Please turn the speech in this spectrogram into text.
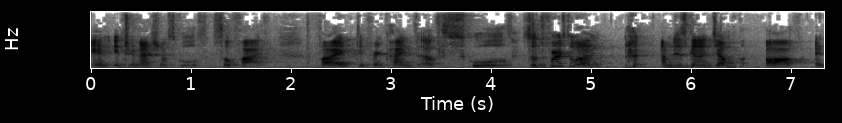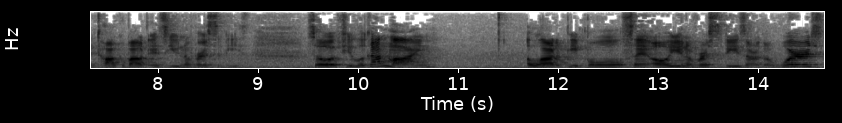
and international schools, so five. Five different kinds of schools. So the first one I'm just gonna jump off and talk about is universities. So if you look online, a lot of people say, oh, universities are the worst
